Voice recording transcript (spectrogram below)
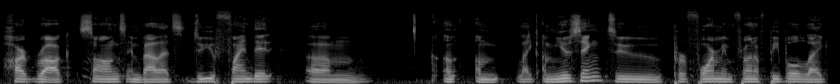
hard rock songs and ballads, do you find it um, um, um, like amusing to perform in front of people like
